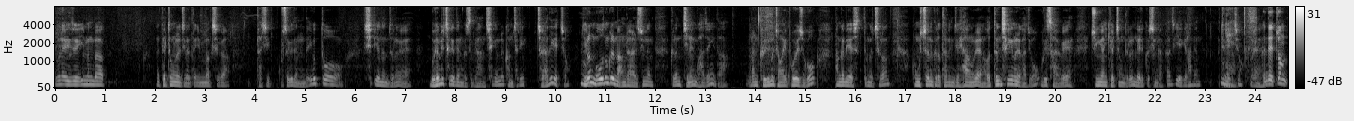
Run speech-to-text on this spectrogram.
이번에 이제 이명박 대통령을 지냈던 이명박 씨가 다시 구속이 됐는데 이것도 10여 년 전에 무혐의 처리된 것에 대한 책임을 검찰이 져야 되겠죠. 이런 모든 걸 망라할 수 있는 그런 진행 과정이다. 라는 그림을 정확히 보여주고 방금 얘기했던 것처럼 공수처는 그렇다면 이제 향후에 어떤 책임을 가지고 우리 사회에 중요한 결정들을 내릴 것인가까지 얘기를 하면 되겠죠. 네. 근데 좀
